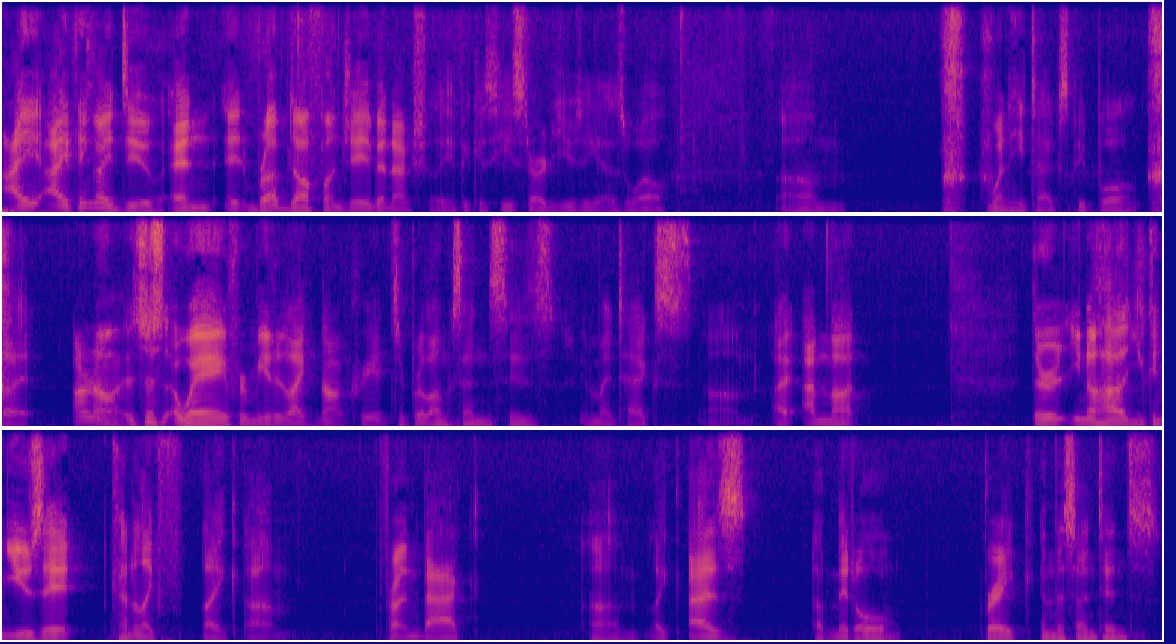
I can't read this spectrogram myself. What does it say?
I I think I do, and it rubbed off on Javen actually because he started using it as well, um, when he texts people. But I don't know. It's just a way for me to like not create super long sentences in my texts. Um, I I'm not there. You know how you can use it kind of like like um, front and back, um, like as a middle break in the sentence.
